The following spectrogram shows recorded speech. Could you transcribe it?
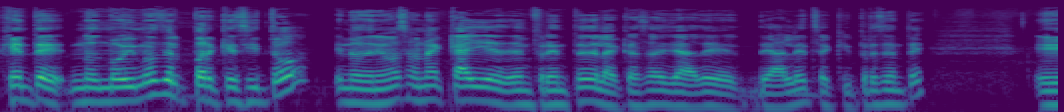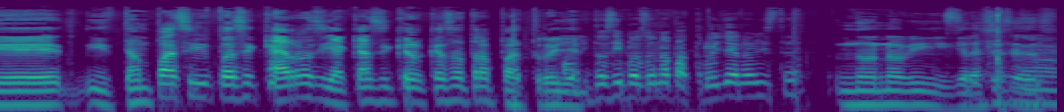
Gente, nos movimos del parquecito y nos venimos a una calle de enfrente de la casa ya de, de Alex, aquí presente. Eh, y están pase y pase carros y ya casi creo que es otra patrulla. Entonces sí pasó una patrulla, ¿no viste? No, no vi, gracias a Dios. No.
